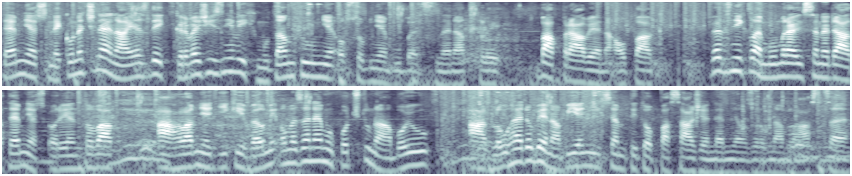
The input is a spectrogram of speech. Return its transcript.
Téměř nekonečné nájezdy krvežíznivých mutantů mě osobně vůbec nenadchly, ba právě naopak. Ve vzniklém Mumrai se nedá téměř orientovat a hlavně díky velmi omezenému počtu nábojů a dlouhé době nabíjení jsem tyto pasáže neměl zrovna v lásce.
